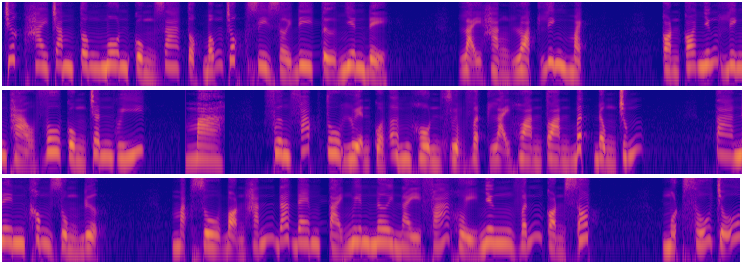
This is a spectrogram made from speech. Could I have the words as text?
trước 200 tông môn cùng gia tộc bỗng chốc di rời đi tự nhiên để. Lại hàng loạt linh mạch. Còn có những linh thảo vô cùng chân quý. Mà phương pháp tu luyện của âm hồn dược vật lại hoàn toàn bất đồng chúng. Ta nên không dùng được. Mặc dù bọn hắn đã đem tài nguyên nơi này phá hủy nhưng vẫn còn sót. Một số chỗ.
